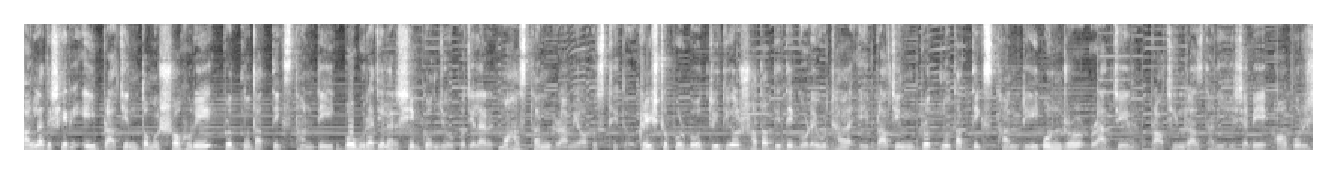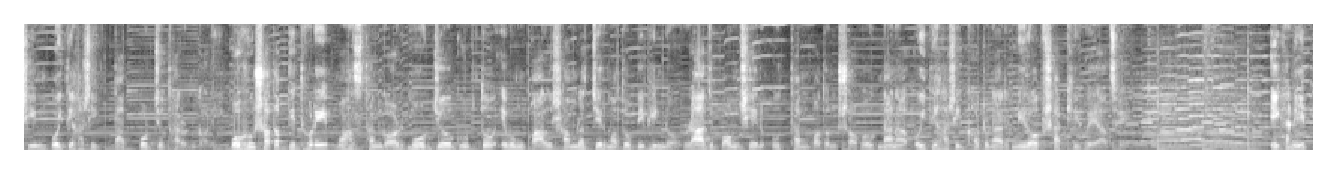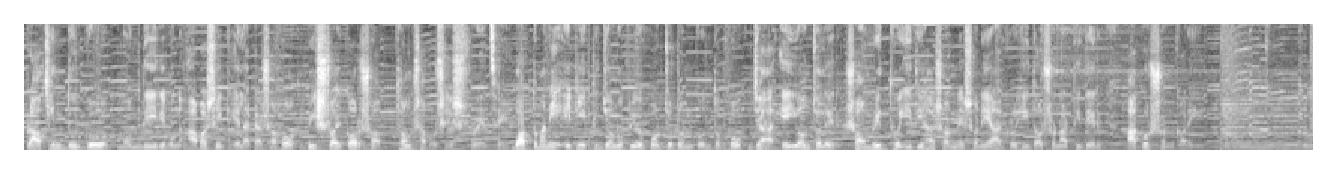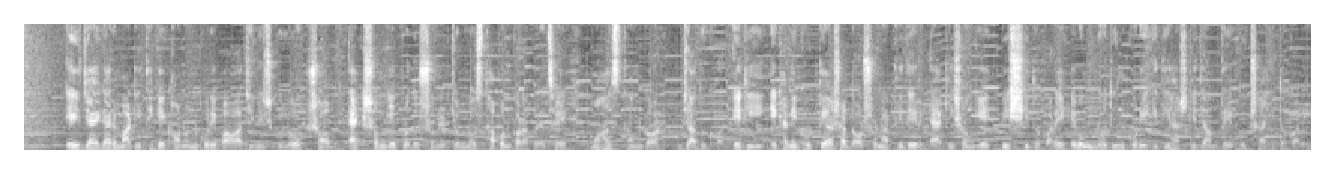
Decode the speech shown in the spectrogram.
বাংলাদেশের এই প্রাচীনতম শহরে প্রত্নতাত্ত্বিক স্থানটি বগুড়া জেলার শিবগঞ্জ উপজেলার মহাস্থান গ্রামে অবস্থিত। খ্রিস্টপূর্ব তৃতীয় শতাব্দীতে গড়ে ওঠা এই প্রাচীন প্রত্নতাত্ত্বিক স্থানটি পুন্ড্র রাজ্যের প্রাচীন রাজধানী হিসেবে অপরিসীম ঐতিহাসিক তাৎপর্য ধারণ করে। বহু শতাব্দী ধরে মহাস্থানগড় মৌর্য, গুপ্ত এবং পাল সাম্রাজ্যের মতো বিভিন্ন রাজবংশের উত্থান পতন সহ নানা ঐতিহাসিক ঘটনার নীরব সাক্ষী হয়ে আছে। এখানে প্রাচীন দুর্গ, মন্দির এবং আবাসিক এলাকা সহ বিস্ময়কর সব ধ্বংসাবশেষ রয়েছে। বর্তমানে এটি একটি জনপ্রিয় পর্যটন গন্তব্য যা এই অঞ্চলের সমৃদ্ধ ইতিহাস অন্বেষণে আগ্রহী দর্শনার্থীদের আকর্ষণ করে। এই জায়গার মাটি থেকে খনন করে পাওয়া জিনিসগুলো সব একসঙ্গে প্রদর্শনের জন্য স্থাপন করা হয়েছে মহাস্থানগড় জাদুঘর। এটি এখানে ঘুরতে আসা দর্শনার্থীদের একই সঙ্গে বিস্মিত করে এবং নতুন করে ইতিহাসকে জানতে উৎসাহিত করে।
